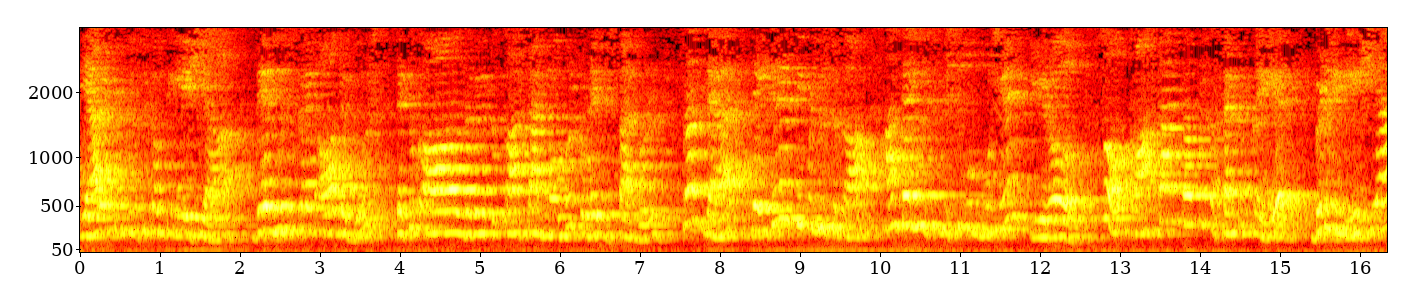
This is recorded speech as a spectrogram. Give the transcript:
The Arab people used to come to Asia. They used to collect all the goods. They took all the way to Constantinople, today's Istanbul. From there, the Italian people used to come and they used to distribute goods in Europe. So, Constantinople is the central place between Asia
